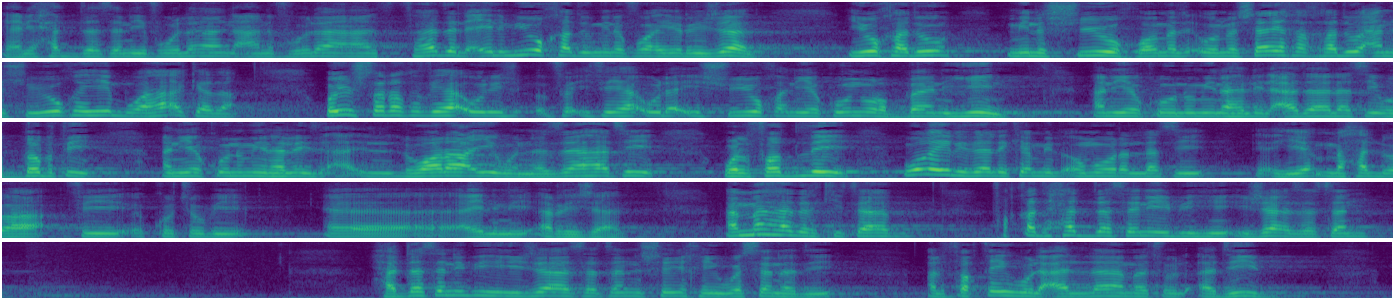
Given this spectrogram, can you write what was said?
يعني حدثني فلان عن فلان عن فهذا العلم يؤخذ من أفواه الرجال يؤخذ من الشيوخ والمشايخ أخذوا عن شيوخهم وهكذا. ويشترط في هؤلاء الشيوخ أن يكونوا ربانيين. أن يكونوا من أهل العدالة والضبط أن يكونوا من أهل الورع والنزاهة والفضل وغير ذلك من الأمور التي هي محلها في كتب آه، علم الرجال. أما هذا الكتاب فقد حدثني به إجازة. حدثني به إجازة شيخي وسندي الفقيه العلامة الأديب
